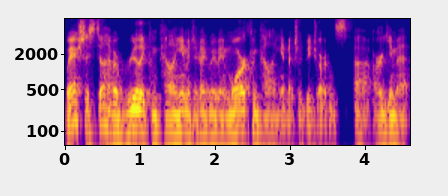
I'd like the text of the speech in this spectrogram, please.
we actually still have a really compelling image. In fact, we have a more compelling image would be Jordan's uh, argument.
